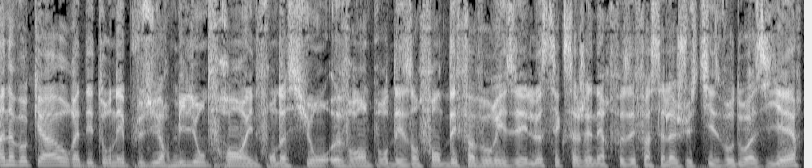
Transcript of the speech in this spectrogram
Un avocat aurait détourné plusieurs millions de francs à une fondation œuvrant pour des enfants défavorisés. Le sexagénaire faisait face à la justice vaudoise hier.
